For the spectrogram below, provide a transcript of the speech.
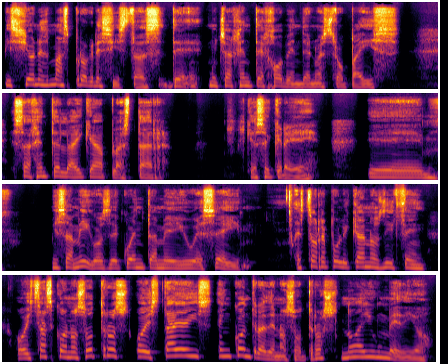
visiones más progresistas de mucha gente joven de nuestro país. Esa gente la hay que aplastar. ¿Qué se cree? mis amigos de Cuéntame USA estos republicanos dicen, o estás con nosotros o estáis en contra de nosotros, no hay un medio.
